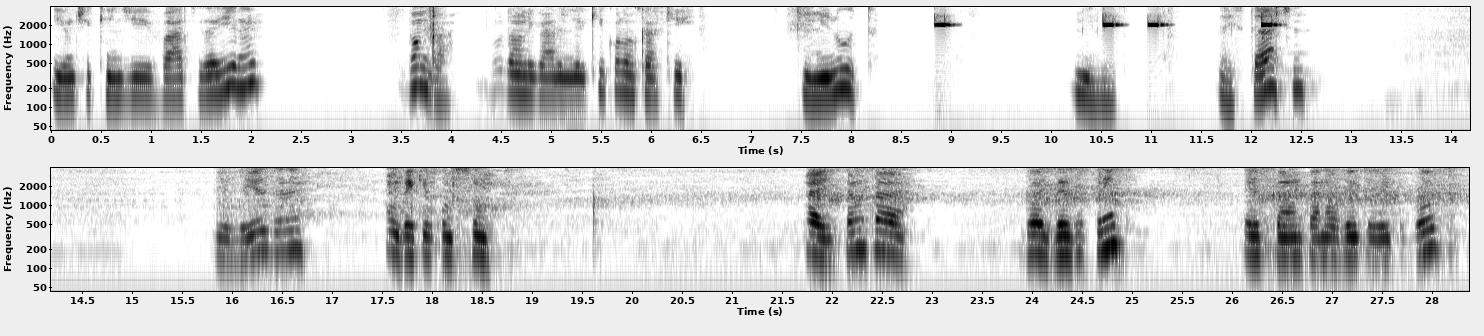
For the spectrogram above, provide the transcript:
e um tiquinho de watts aí, né? Vamos lá. Vou dar uma ligada nele aqui, colocar aqui um minuto. Um minuto. Da start. Beleza, né? Vamos ver aqui o consumo. Aí, então tá 230. Tensão tá 98 volts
